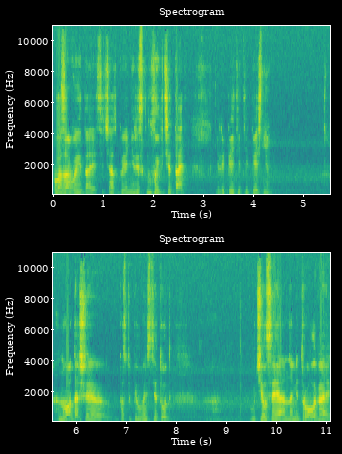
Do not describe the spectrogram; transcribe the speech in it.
глаза выедает. Сейчас бы я не рискнул их читать или петь эти песни. Ну а дальше поступил в институт. Учился я на метролога,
